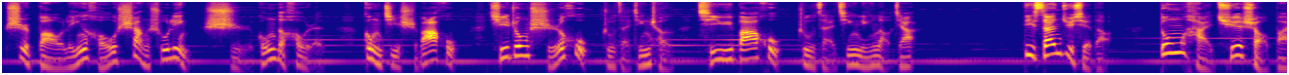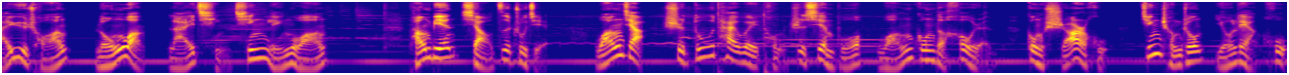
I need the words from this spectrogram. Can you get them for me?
是保陵侯尚书令史公的后人，共计十八户，其中十户住在京城，其余八户住在金陵老家。”第三句写道。东海缺少白玉床，龙王来请金陵王。旁边小字注解：王家是都太尉统治县伯王公的后人，共十二户，京城中有两户，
